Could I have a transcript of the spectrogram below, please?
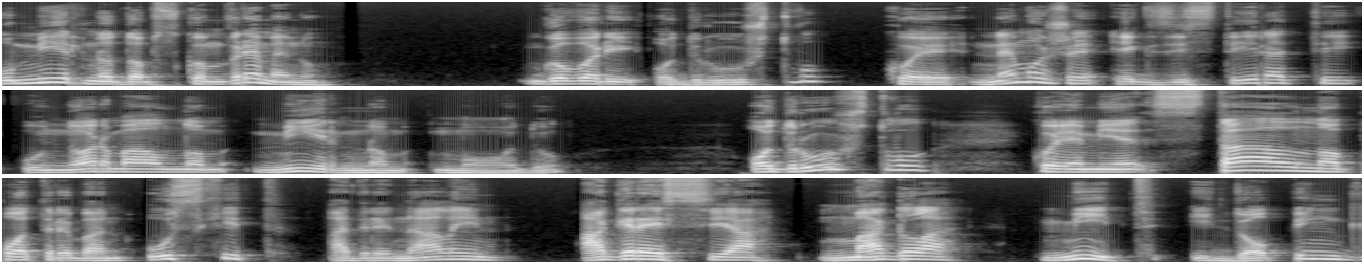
u mirnodopskom vremenu govori o društvu koje ne može egzistirati u normalnom mirnom modu, o društvu kojem je stalno potreban ushit, adrenalin, agresija, magla, mit i doping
